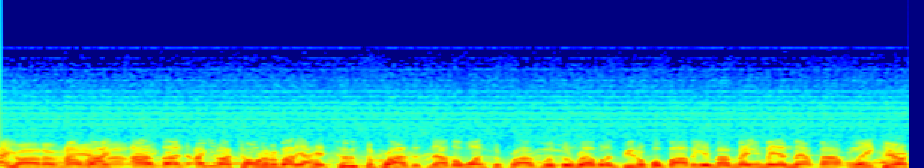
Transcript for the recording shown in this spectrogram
All right, uh, the, uh, you know, I told everybody I had two surprises. Now, the one surprise was the Rebel and beautiful Bobby and my main man, Mount Mountain Link here.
